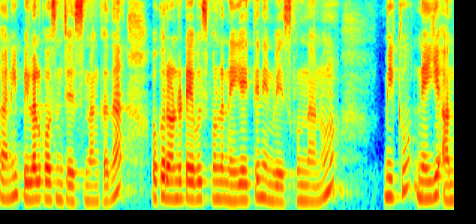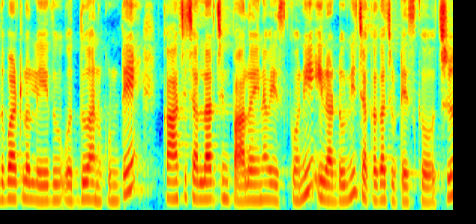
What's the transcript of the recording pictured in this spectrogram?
కానీ పిల్లల కోసం చేస్తున్నాం కదా. ఒక రెండు టేబుల్ స్పూన్ల నెయ్యి అయితే నేను వేసుకున్నాను. మీకు నెయ్యి అందుబాటులో లేదు వద్దు అనుకుంటే కాచి చల్లార్చిన పాలు అయినా వేసుకొని ఈ లడ్డూల్ని చక్కగా చుట్టేసుకోవచ్చు.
